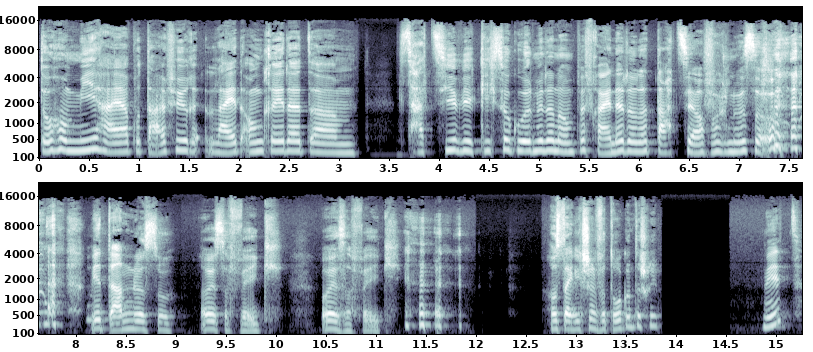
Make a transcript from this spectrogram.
Da haben mich heuer brutal viele Leute angeredet, ähm, seid ihr wirklich so gut miteinander befreundet oder tat ihr einfach nur so? Wir dann nur so. Alles ein Fake. Alles ein Fake. Hast du eigentlich schon einen Vertrag unterschrieben? Mit?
